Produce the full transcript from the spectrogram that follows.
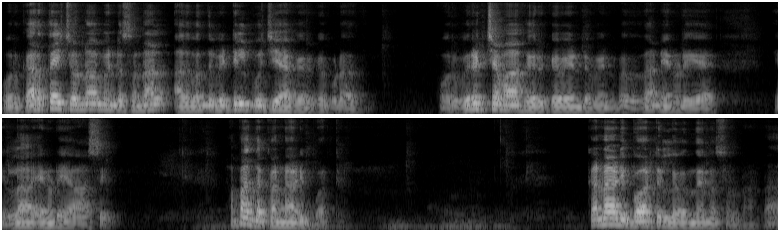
ஒரு கருத்தை சொன்னோம் என்று சொன்னால் அது வந்து விட்டில் பூச்சியாக இருக்கக்கூடாது. ஒரு விருட்சமாக இருக்க வேண்டும் என்பது தான் என்னுடைய எல்லா என்னுடைய ஆசை. அப்போ அந்த கண்ணாடி பாட்டில். கண்ணாடி பாட்டிலில் வந்து என்ன சொல்கிறாங்கன்னா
